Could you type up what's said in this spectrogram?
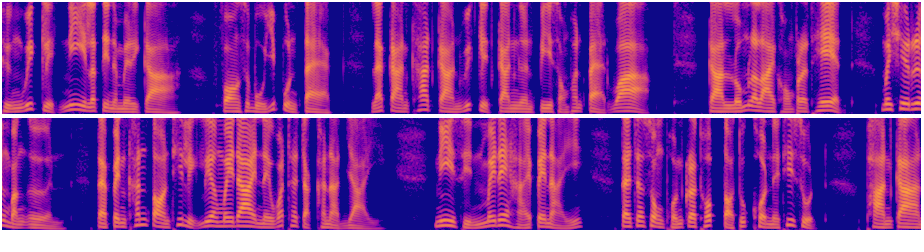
ถึงวิกฤตหนี้ละตินอเมริกา ฟองสบู่ญี่ปุ่นแตก และการคาดการวิกฤตการเงินปี 2008 ว่า การล้มละลายของประเทศไม่ใช่เรื่องบังเอิญ แต่เป็นขั้นตอนที่หลีกเลี่ยงไม่ได้ในวัฏจักรขนาดใหญ่ หนี้สินไม่ได้หายไปไหน แต่จะส่งผลกระทบต่อทุกคนในที่สุด ผ่านการ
